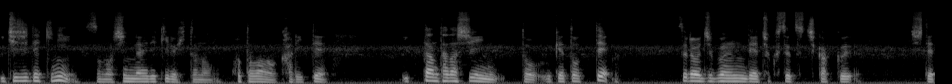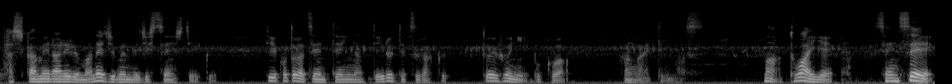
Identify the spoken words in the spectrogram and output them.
一時的にその信頼できる人の言葉を借りて一旦正しいと受け取ってそれを自分で直接知覚して確かめられるまで自分で実践していくっていうことが前提になっている哲学というふうに僕は考えています。まあとはいえ先生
